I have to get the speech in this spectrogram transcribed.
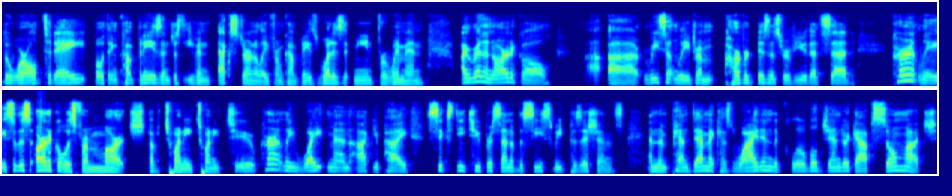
the world today both in companies and just even externally from companies what does it mean for women? I read an article uh, uh recently from harvard business review that said currently, so this article was from March of 2022. Currently, white men occupy 62% of the C suite positions, and the pandemic has widened the global gender gap so much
